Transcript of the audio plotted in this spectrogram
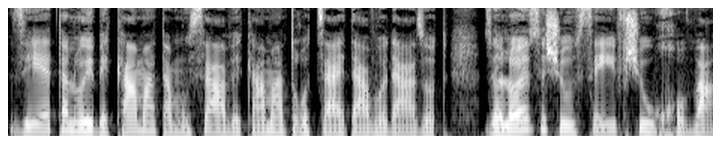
זה יהיה תלוי בכמה את עמוסה וכמה את רוצה את העבודה הזאת. זה לא איזשהו סעיף שהוא חובה.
